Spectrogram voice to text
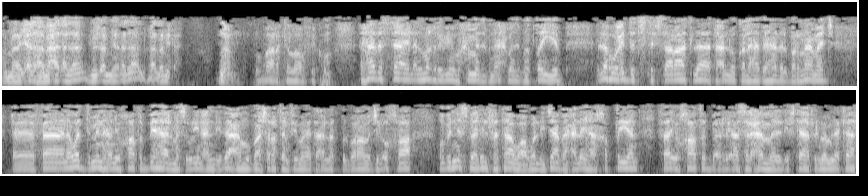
أما يجعلها مع الأذان جزءا من الأذان فهذا بدعة. نعم. بارك الله فيكم. هذا السائل المغربي محمد بن أحمد بن الطيب له عدة استفسارات لا تعلق لها بهذا البرنامج فنود منها أن يخاطب بها المسؤولين عن الإذاعة مباشرة فيما يتعلق بالبرامج الأخرى وبالنسبة للفتاوى والإجابة عليها خطيا فيخاطب الرئاسة العامة للإفتاء في المملكة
